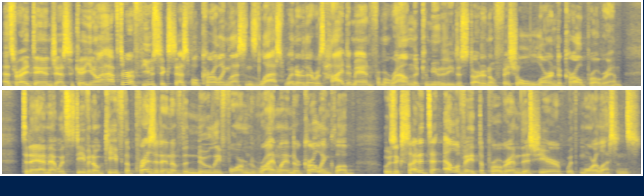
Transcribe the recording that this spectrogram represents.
That's right, Dan, Jessica. You know, after a few successful curling lessons last winter, there was high demand from around the community to start an official Learn to Curl program. Today, I met with Stephen O'Keefe, the president of the newly formed Rhinelander Curling Club, who's excited to elevate the program this year with more lessons.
